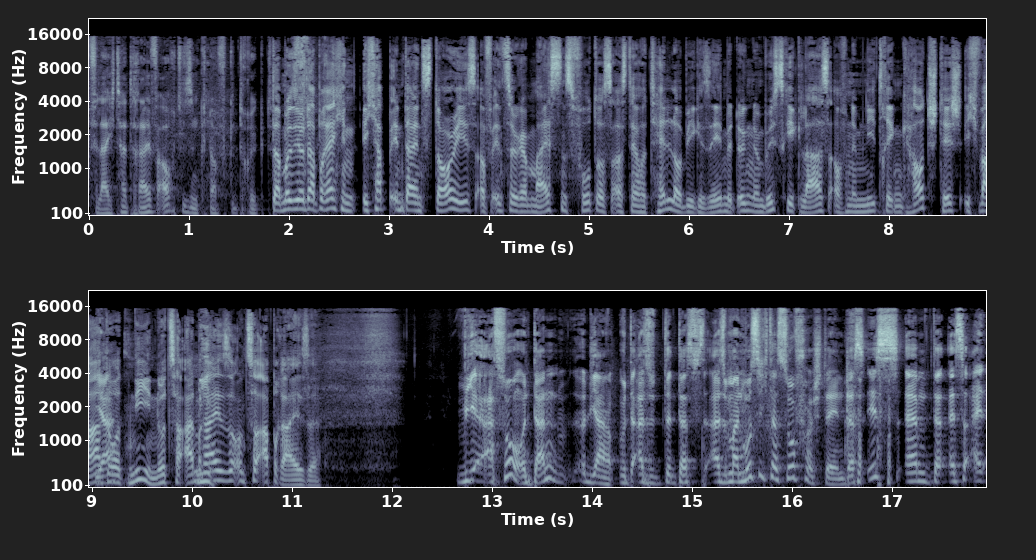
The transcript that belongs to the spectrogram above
Vielleicht hat Ralf auch diesen Knopf gedrückt. Da muss ich unterbrechen. Ich habe in deinen Stories auf Instagram meistens Fotos aus der Hotellobby gesehen mit irgendeinem Whiskyglas auf einem niedrigen Couchtisch. Ich war Ja. dort nie, nur zur Anreise und zur Abreise. Wie, ach so, und dann, ja, und also das, also man muss sich das so vorstellen. Das ist, ähm, das ist ein,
